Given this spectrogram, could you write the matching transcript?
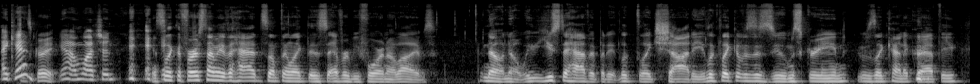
I can. It's great. Yeah, I'm watching. It's like the first time we've had something like this ever before in our lives. No, no, we used to have it, but it looked like shoddy. It looked like it was a Zoom screen. It was like kind of crappy.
